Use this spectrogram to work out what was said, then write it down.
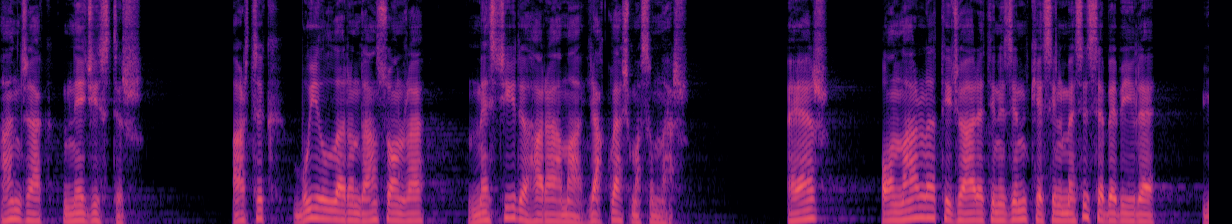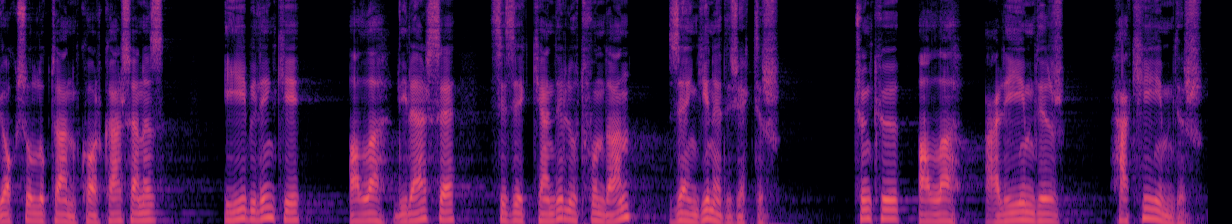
ancak necistir. Artık bu yıllarından sonra Mescid-i Haram'a yaklaşmasınlar. Eğer onlarla ticaretinizin kesilmesi sebebiyle yoksulluktan korkarsanız, iyi bilin ki Allah dilerse sizi kendi lütfundan zengin edecektir. Çünkü Allah alimdir, hakimdir.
